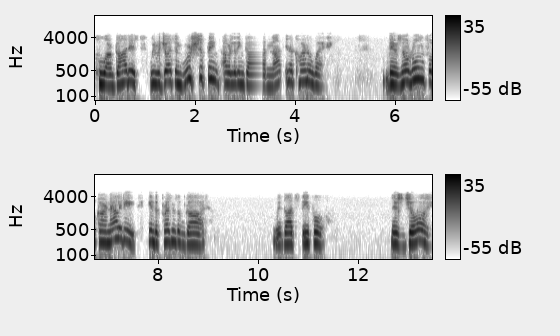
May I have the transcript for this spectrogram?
who our God is. We rejoice in worshiping our living God, not in a carnal way. There's no room for carnality in the presence of God with God's people. There's joy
